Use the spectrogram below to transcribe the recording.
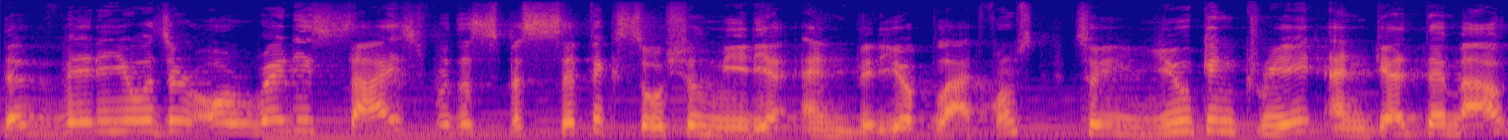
the videos are already sized for the specific social media and video platforms so you can create and get them out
